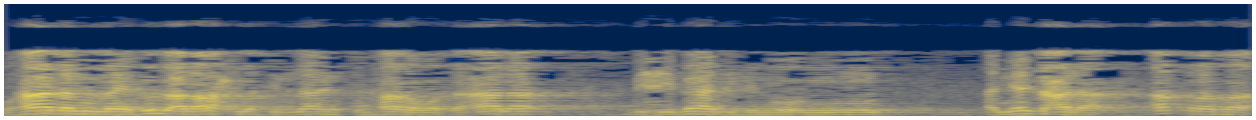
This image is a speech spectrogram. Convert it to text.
وهذا مما يدل على رحمة الله سبحانه وتعالى بعباده المؤمنين أن يجعل أقرب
